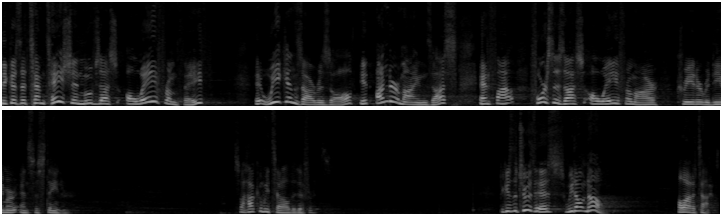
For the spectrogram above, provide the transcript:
because the temptation moves us away from faith, it weakens our resolve, it undermines us, and forces us away from our Creator, Redeemer, and Sustainer. So, how can we tell the difference? Because the truth is, we don't know a lot of times.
